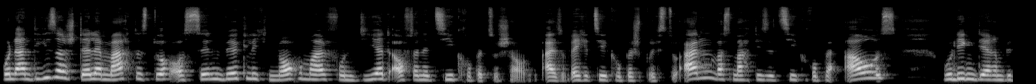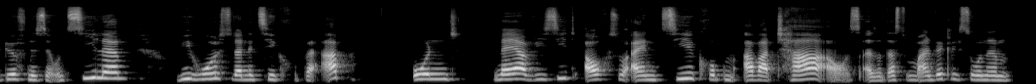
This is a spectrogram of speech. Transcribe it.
Und an dieser Stelle macht es durchaus Sinn, wirklich nochmal fundiert auf deine Zielgruppe zu schauen. Also, welche Zielgruppe sprichst du an? Was macht diese Zielgruppe aus? Wo liegen deren Bedürfnisse und Ziele? Wie holst du deine Zielgruppe ab? Und naja, wie sieht auch so ein Zielgruppen-Avatar aus? Also, dass du mal wirklich so eine,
